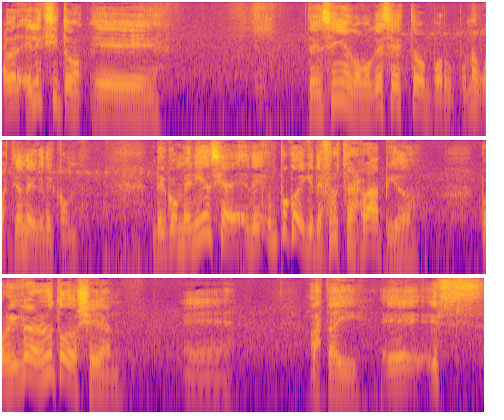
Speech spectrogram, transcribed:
a ver, el éxito eh, te enseña como que es esto por, una cuestión de, de, conveniencia, un poco de que te frustres rápido. Porque claro, no todos llegan eh, hasta ahí. Eh, es,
